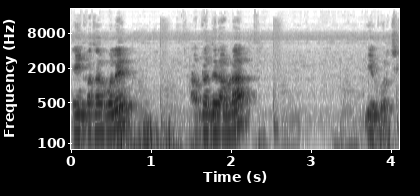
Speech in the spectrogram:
এই কথা বলে আপনাদের আমরা ইয়ে করছি।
